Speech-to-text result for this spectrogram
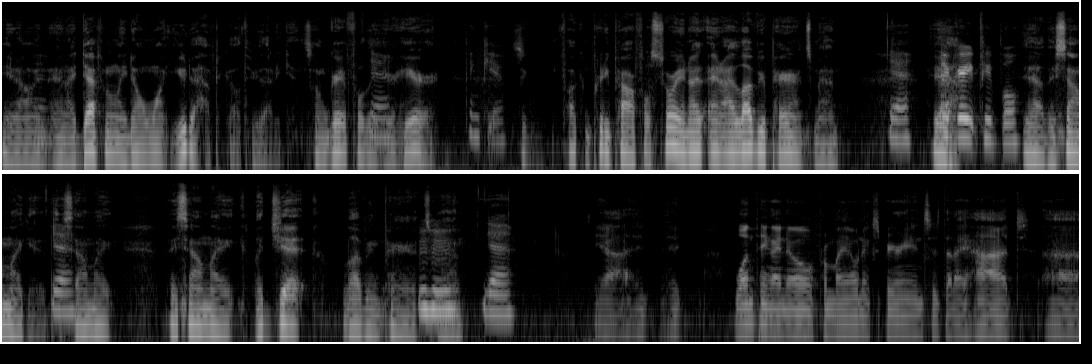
you know, and, and I definitely don't want you to have to go through that again. So I'm grateful that Yeah. you're here. Thank you. It's a fucking pretty powerful story. And I, and I love your parents, man. Yeah. Yeah. They're great people. Yeah, they sound like it. They Yeah. sound like, they sound like legit loving parents, Mhm. man. Yeah. Yeah. It, it, one thing I know from my own experience is that I had uh,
